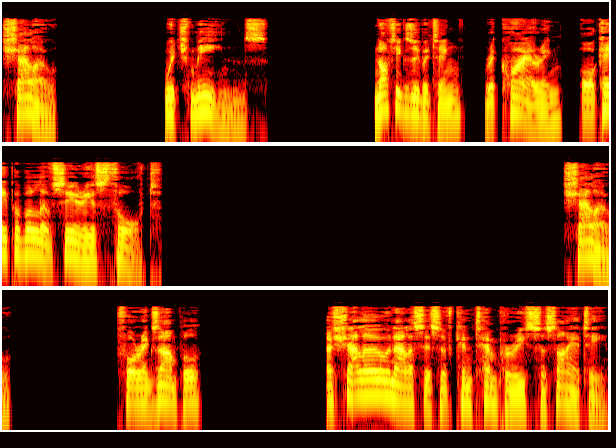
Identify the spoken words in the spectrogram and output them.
Shallow. Which means not exhibiting, requiring, or capable of serious thought. Shallow. For example, a shallow analysis of contemporary society.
